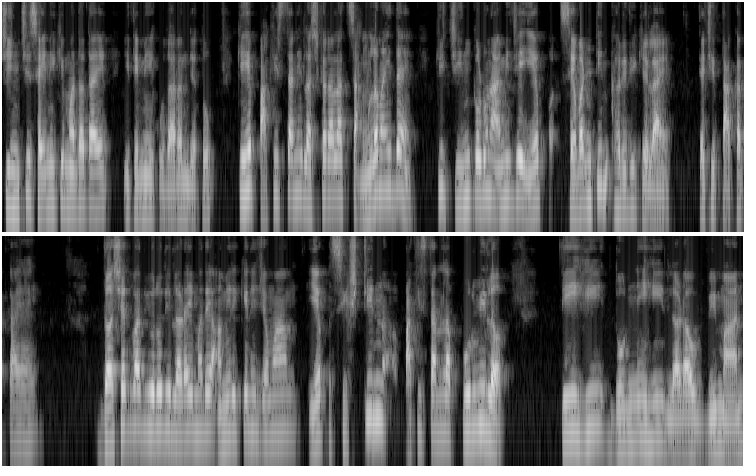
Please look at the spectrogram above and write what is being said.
चीनची सैनिकी मदत आहे. इथे मी एक उदाहरण देतो की हे पाकिस्तानी लष्कराला चांगलं माहीत आहे की चीनकडून आम्ही जे एफ सेवन्टीन खरेदी केलं आहे त्याची ताकद काय आहे? दहशतवाद विरोधी लढाईमध्ये अमेरिकेने जेव्हा एफ सिक्स्टीन पाकिस्तानला पुरविलं तेही दोन्हीही लढाऊ विमान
